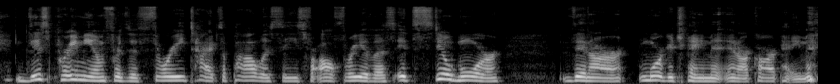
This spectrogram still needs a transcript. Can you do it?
this premium for the three types of policies for all three of us, it's still more than our mortgage payment and our car payment.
